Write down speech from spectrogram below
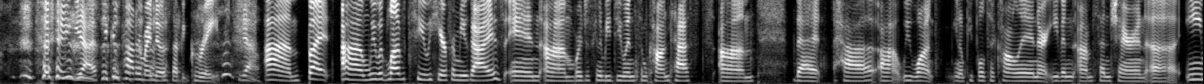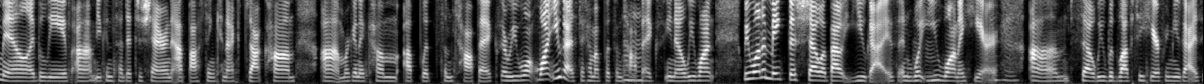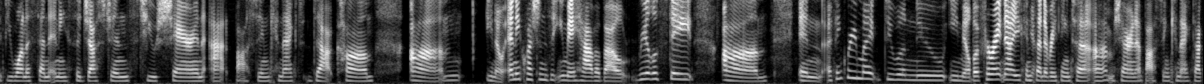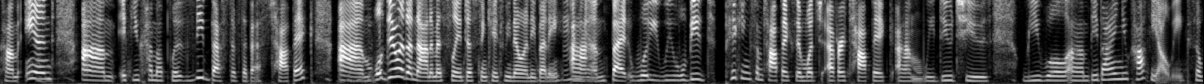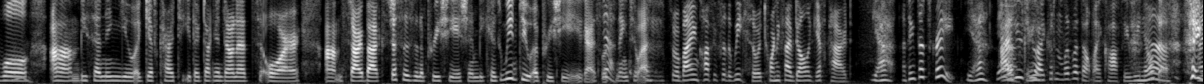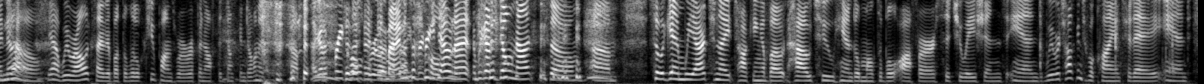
yeah, if you can powder my nose, that'd be great. Yeah. Um, but um, we would love to hear from you guys, and um, we're just going to be doing some contests um, that have uh, we want you know people to call in or even um, send Sharon a email. I believe um, you can send it to Sharon at BostonConnect.com. Um, we're going to come up with some topics, or we want want you guys to come up with some topics. You know, we want we want to make this show about you guys and what you want to hear. Um, so we would love to hear from you guys. If you want to send any suggestions to Sharon at BostonConnect.com. Um, you know any questions that you may have about real estate um, and i think we might do a new email but for right now you can send everything to um, sharon at bostonconnect.com and um, if you come up with the best of the best topic um, we'll do it anonymously just in case we know anybody. Um, but we, we will be t- picking some topics and whichever topic um, we do choose we will um, be buying you coffee all week. So we'll um, be sending you a gift card to either dunkin' donuts or um, starbucks just as an appreciation because we do appreciate you guys listening to us So we're buying coffee for the week, so a twenty-five dollar gift card. yeah I think that's great. yeah, I do that's too. I couldn't live without my coffee. We know Yeah, this. I know. Yeah. we were all excited about the little coupons we are ripping off the Dunkin' Donuts cups. I got a free cold brew. Mine is a everybody. free donut. and we got a donut. So, um, so again, we are tonight talking about how to handle multiple offer situations, and we were talking to a client today, and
